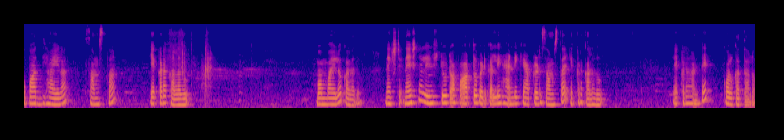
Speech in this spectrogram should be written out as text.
ఉపాధ్యాయుల సంస్థ ఎక్కడ కలదు? బొంబాయిలో కలదు. Next national institute of orthopedically handicapped సంస్థ ఎక్కడ కలదు? ఎక్కడ అంటే కోల్కతాలో.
